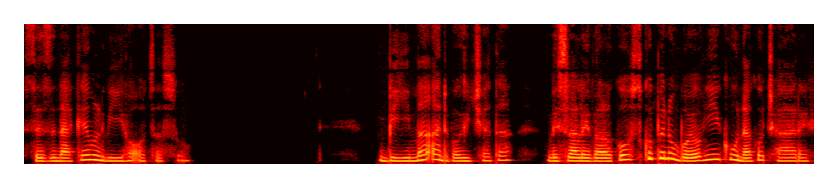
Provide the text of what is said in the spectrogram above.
se znakem lvího ocasu. Býma a dvojčata vyslali velkou skupinu bojovníků na kočárech,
